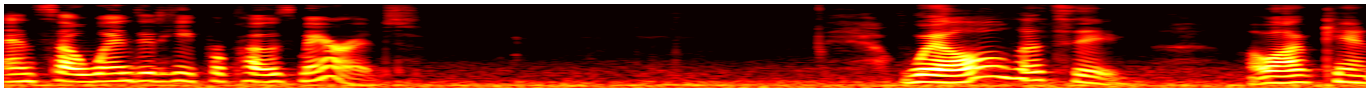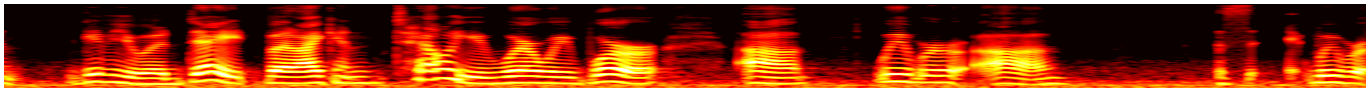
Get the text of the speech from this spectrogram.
And so when did he propose marriage? well let's see oh i can't give you a date but i can tell you where we were uh, we were uh, we were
